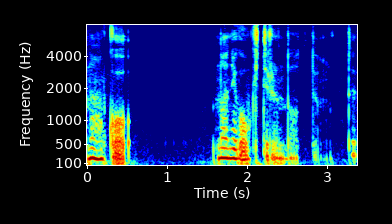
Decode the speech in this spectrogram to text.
なんか、何が起きてるんだって思って。い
